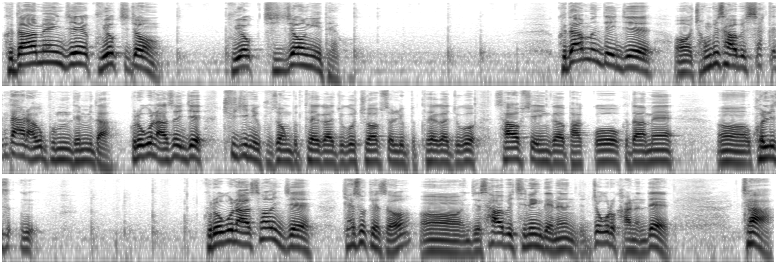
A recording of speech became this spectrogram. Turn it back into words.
그 다음에 이제 구역 지정, 구역 지정이 되고, 그 다음은 이제 어, 정비 사업이 시작된다라고 보면 됩니다. 그러고 나서 이제 추진위 구성부터 해가지고 조합 설립부터 해가지고 사업 시행인가 받고 그 다음에 어, 권리 그러고 나서 이제 계속해서 어, 이제 사업이 진행되는 쪽으로 가는데 자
